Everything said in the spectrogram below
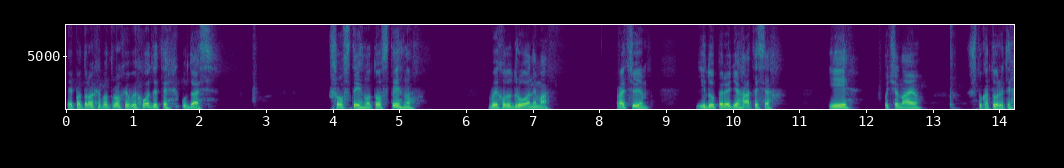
Та й потрохи-потрохи виходити кудись. Що встигну, то встигну. Виходу другого нема. Працюємо. Іду переодягатися і починаю штукатурити.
